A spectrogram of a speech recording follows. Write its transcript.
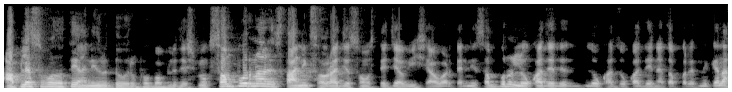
आपल्यासोबत होते अनिरुद्ध उर्फ बबलू देशमुख. संपूर्ण स्थानिक स्वराज्य संस्थेच्या विषयावर त्यांनी संपूर्ण लोकाचे लोकाजोका देण्याचा प्रयत्न केला.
